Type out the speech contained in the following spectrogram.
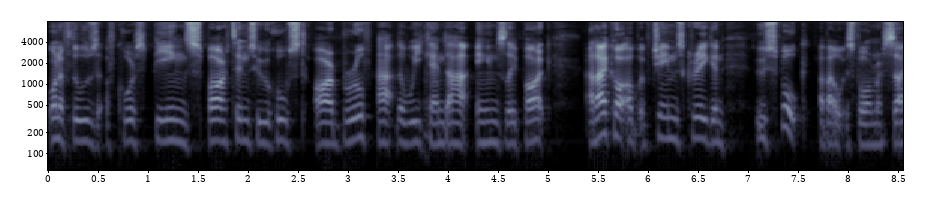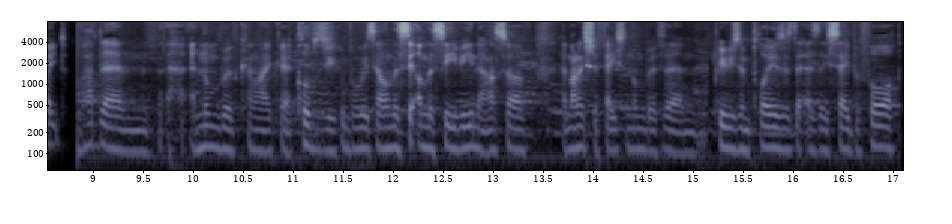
One of those, of course, being Spartans, who host Arbroath at the weekend at Ainslie Park. And I caught up with James Craig and who spoke about his former side. I've had um, a number of kind of like uh, clubs, as you can probably tell, on the sit on the CV now. So I've managed to face a number of um, previous employers, as, as they say before.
